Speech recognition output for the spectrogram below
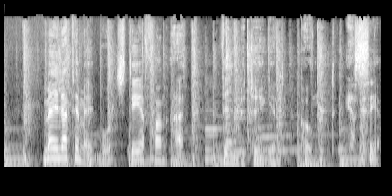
Maila till mig på stefan.vinbetyget.se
